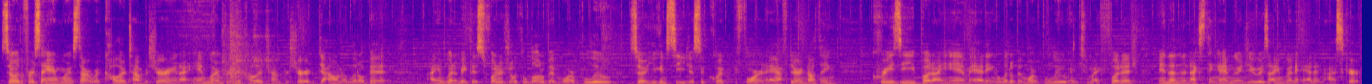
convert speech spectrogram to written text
So the first thing I'm going to start with color temperature and I am going to bring the color temperature down a little bit. I am going to make this footage look a little bit more blue so you can see just a quick before and after. Nothing crazy, but I am adding a little bit more blue into my footage. And then the next thing I'm going to do is I am going to add an S-curve.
